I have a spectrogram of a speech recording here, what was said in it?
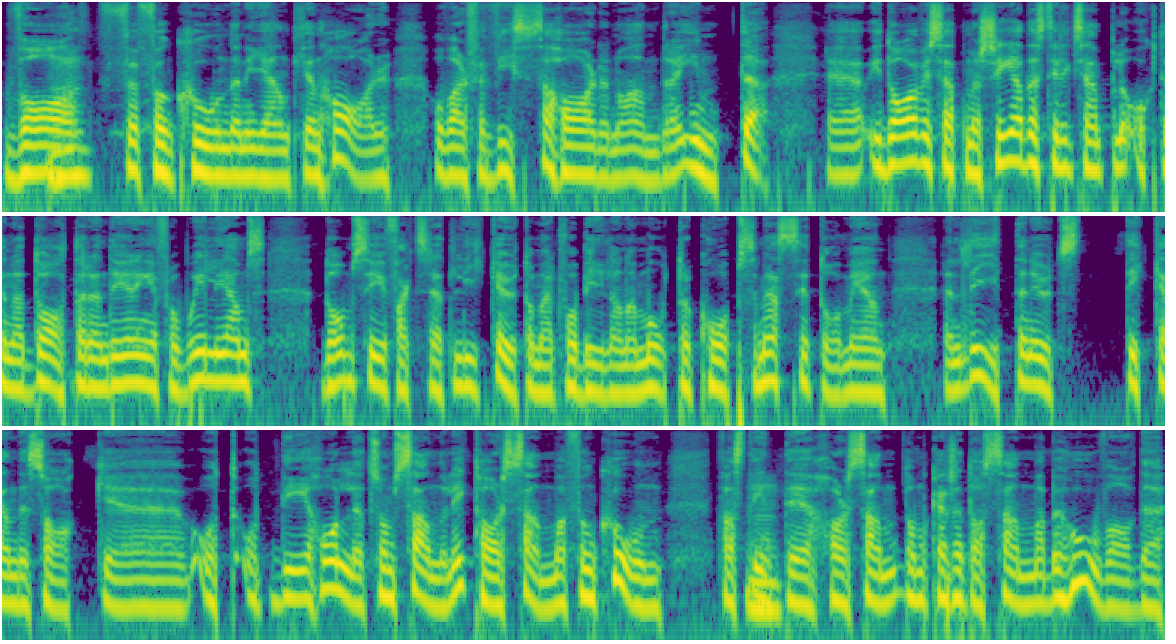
vad mm. för funktion den egentligen har och varför vissa har den och andra inte. Eh, idag har vi sett Mercedes till exempel och den här datarenderingen från Williams. De ser ju faktiskt rätt lika ut de här två bilarna motorkåpsmässigt då med en, en liten utställning stickande sak eh, åt, åt det hållet som sannolikt har samma funktion fast mm. inte har sam, de kanske inte har samma behov av det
